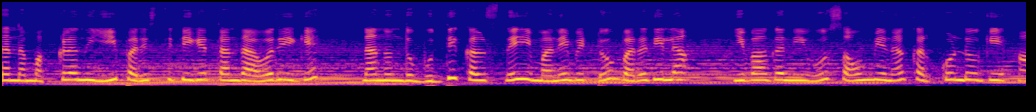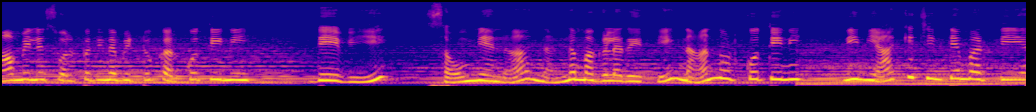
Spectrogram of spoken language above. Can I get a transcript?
ನನ್ನ ಮಕ್ಕಳನ್ನು ಈ ಪರಿಸ್ಥಿತಿಗೆ ತಂದ ಅವರಿಗೆ ನಾನೊಂದು ಬುದ್ಧಿ ಕಲಿಸ್ದೆ ಈ ಮನೆ ಬಿಟ್ಟು ಬರೋದಿಲ್ಲ. ಇವಾಗ ನೀವು ಸೌಮ್ಯನ ಕರ್ಕೊಂಡೋಗಿ ಆಮೇಲೆ ಸ್ವಲ್ಪ ದಿನ ಬಿಟ್ಟು ಕರ್ಕೋತೀನಿ. ದೇವಿ, ಸೌಮ್ಯನ ನನ್ನ ಮಗಳ ರೀತಿ ನಾನು ನೋಡ್ಕೋತೀನಿ. ನೀನ್ ಯಾಕೆ ಚಿಂತೆ ಮಾಡ್ತೀಯ?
